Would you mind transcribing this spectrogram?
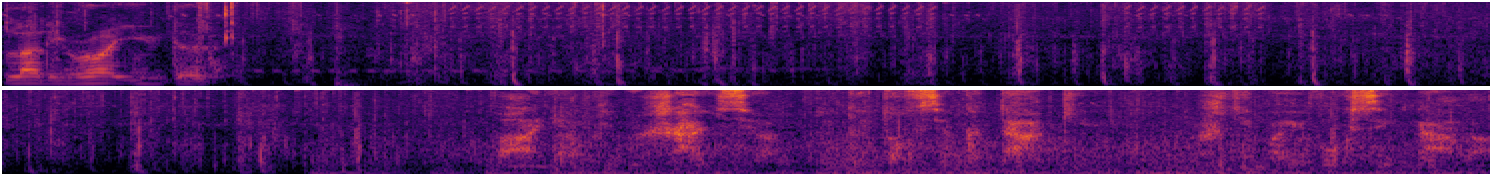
Bloody right you do. Ваня, приближайся. Приготовься к атаке. Жди моего сигнала.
